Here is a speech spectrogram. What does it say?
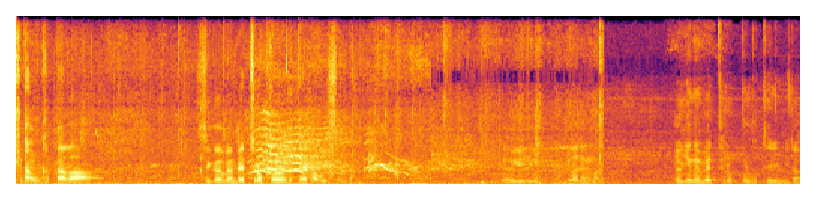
상당 갔다가 지금은 메트로폴 호텔 가고 있습니다. 여기 이거 찍어야 되는 거 아니야? 여기는 메트로폴 호텔입니다.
